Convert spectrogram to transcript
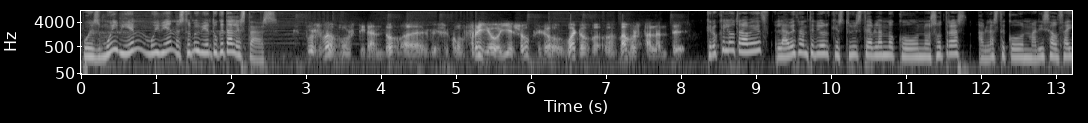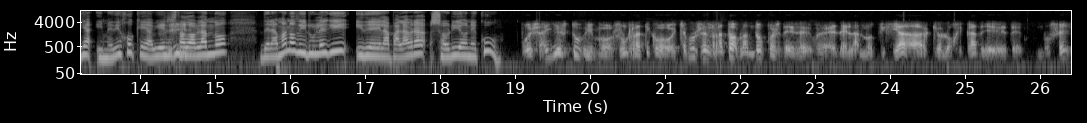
Pues muy bien, muy bien, estoy muy bien. ¿Tú qué tal estás? Pues vamos tirando, eh, con frío y eso, pero bueno, vamos para adelante. Creo que la otra vez, la vez anterior que estuviste hablando con nosotras, hablaste con Marisa Ozaya y me dijo que habíais estado hablando de la mano de Irulegui y de la palabra Sorioneku. Pues ahí estuvimos un ratico, echamos el rato hablando pues de, de, la noticia arqueológica de, de no sé,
